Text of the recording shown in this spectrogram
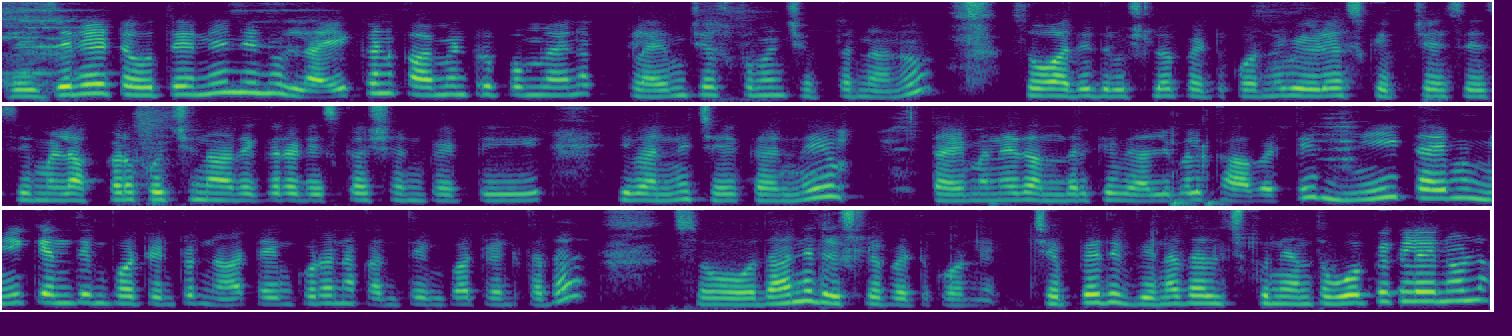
రెజనేట్ అవుతేనే నేను లైక్ అండ్ కామెంట్ రూపంలో అయినా క్లెయిమ్ చేసుకోమని చెప్తున్నాను. సో అది దృష్టిలో పెట్టుకోండి వీడియో స్కిప్ చేసేసి మళ్ళీ అక్కడికి వచ్చి నా దగ్గర డిస్కషన్ పెట్టి ఇవన్నీ చేయకండి. టైం అనేది అందరికీ వాల్యుబుల్ కాబట్టి మీ టైం మీకు ఎంత ఇంపార్టెంట్ నా టైం కూడా నాకు అంత ఇంపార్టెంట్ కదా. సో దాన్ని దృష్టిలో పెట్టుకోండి. చెప్పేది వినదలుచుకునే అంత ఓపిక లేని వాళ్ళు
